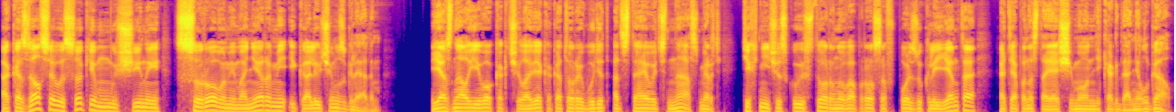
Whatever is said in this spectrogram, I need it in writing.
оказался высоким мужчиной с суровыми манерами и колючим взглядом. Я знал его как человека, который будет отстаивать насмерть техническую сторону вопросов в пользу клиента, хотя по-настоящему он никогда не лгал.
